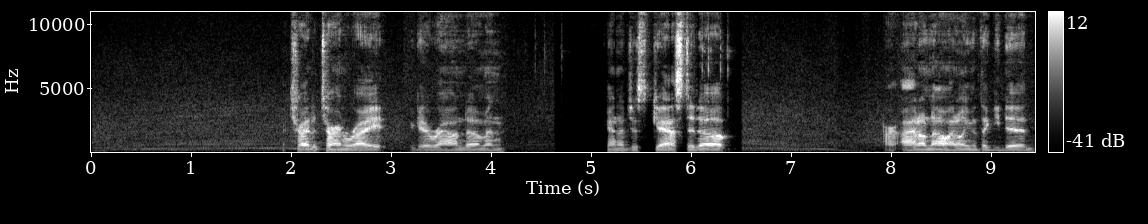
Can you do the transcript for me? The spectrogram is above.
I tried to turn right to get around him and kind of just gassed it up. Or, I don't know. I don't even think he did.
